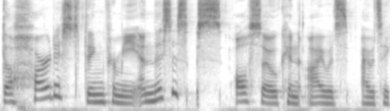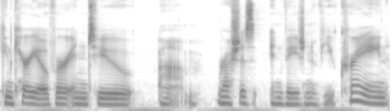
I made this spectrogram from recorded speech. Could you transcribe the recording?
the hardest thing for me, and this is also can I would I would say can carry over into um, Russia's invasion of Ukraine,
